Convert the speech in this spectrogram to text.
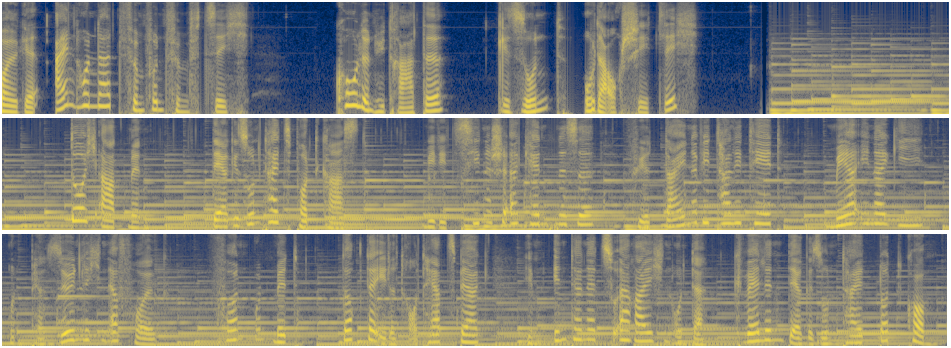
Folge 155 Kohlenhydrate gesund oder auch schädlich? Durchatmen, der Gesundheitspodcast. Medizinische Erkenntnisse für deine Vitalität, mehr Energie und persönlichen Erfolg von und mit Dr. Edeltraut Herzberg im Internet zu erreichen unter quellendergesundheit.com.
